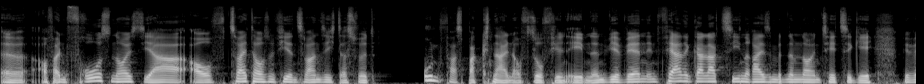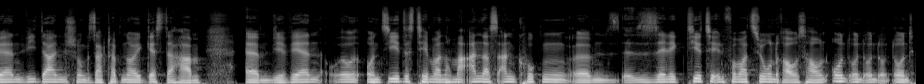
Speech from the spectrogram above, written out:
äh, auf ein frohes neues Jahr, auf 2024. Das wird unfassbar knallen auf so vielen Ebenen. Wir werden in ferne Galaxien reisen mit einem neuen TCG. Wir werden, wie Daniel schon gesagt hat, neue Gäste haben. Ähm, wir werden uns jedes Thema nochmal anders angucken, ähm, selektierte Informationen raushauen und, und, und, und, und.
